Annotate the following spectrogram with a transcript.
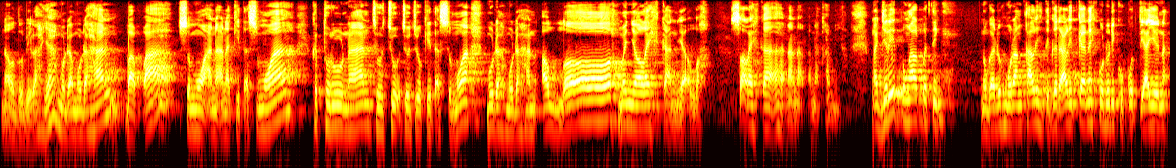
Naudzubillah ya, mudah-mudahan Bapak, semua anak-anak kita semua, keturunan cucu-cucu kita semua, mudah-mudahan Allah menyolehkan ya Allah. Solehkan anak-anak kami. Ngajerit pungal peting. Nu gaduh murang kali teger alit keneh kudu dikukuti ayeuna.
